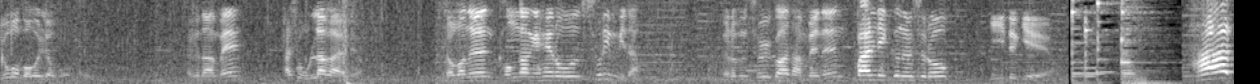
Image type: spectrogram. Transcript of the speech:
요거 먹으려고. 자, 그 다음에 다시 올라가야 돼요. 저거는 건강에 해로운 술입니다. 여러분, 술과 담배는 빨리 끊을수록 이득이에요. 핫!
